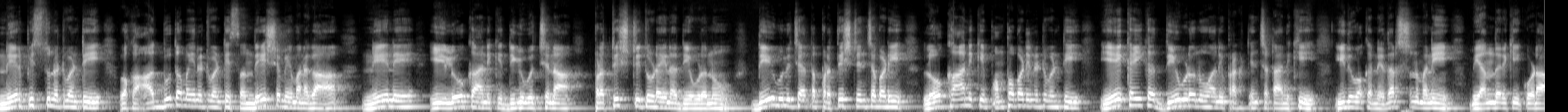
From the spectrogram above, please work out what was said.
నేర్పిస్తున్నటువంటి ఒక అద్భుతమైనటువంటి సందేశం ఏమనగా నేనే ఈ లోకానికి దిగివచ్చిన ప్రతిష్ఠితుడైన దేవుడను దేవుని చేత ప్రతిష్ఠించబడి లోకానికి పంపబడినటువంటి ఏకైక దేవుడను అని ప్రకటించటానికి ఇది ఒక నిదర్శనమని మీ అందరికీ కూడా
